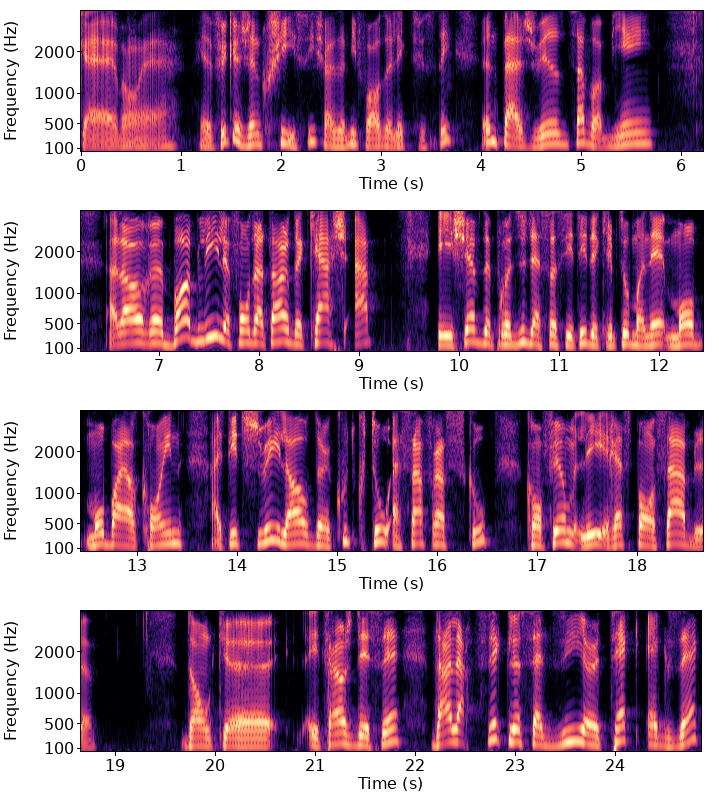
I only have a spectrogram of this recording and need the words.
Bon, euh, a fallu que je vienne coucher ici, chers amis, pour avoir de l'électricité. Une page vide, ça va bien. Alors, euh, Bob Lee, le fondateur de Cash App, et chef de produit de la société de crypto-monnaie Mobile Coin, a été tué lors d'un coup de couteau à San Francisco, confirment les responsables. Donc, euh, étrange décès. Dans l'article, ça dit un tech exec.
